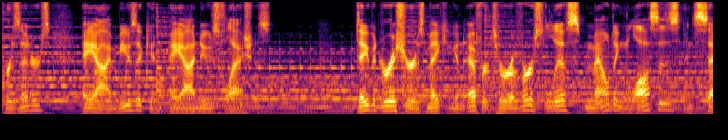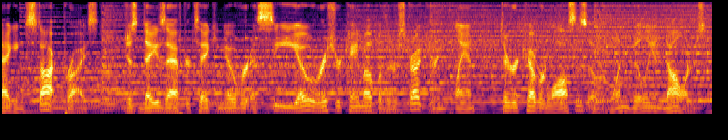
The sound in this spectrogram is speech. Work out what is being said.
presenters, AI music, and AI news flashes. David Risher is making an effort to reverse Lyft's mounting losses and sagging stock price. Just days after taking over as CEO, Risher came up with a restructuring plan to recover losses of $1 billion.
